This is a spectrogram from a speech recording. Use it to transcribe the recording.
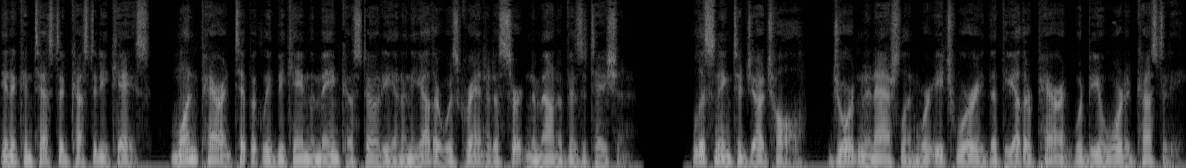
in a contested custody case, one parent typically became the main custodian and the other was granted a certain amount of visitation. Listening to Judge Hall, Jordan and Ashlyn were each worried that the other parent would be awarded custody.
